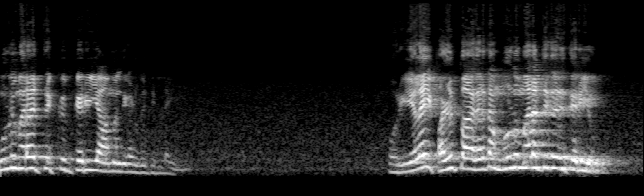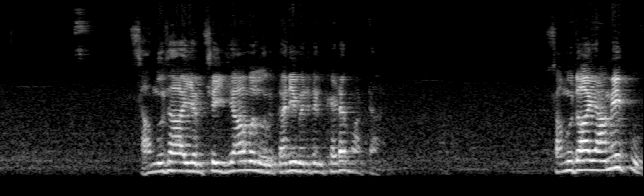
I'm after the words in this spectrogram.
முழு மரத்துக்கும் தெரியாமல் நிகழ்வதில்லை. ஒரு இலை பழுப்பாகிறத முழு மரத்துக்கு அது தெரியும். சமுதாயம் செய்யாமல் ஒரு தனி மனிதன் கெட மாட்டான் சமுதாய அமைப்பு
